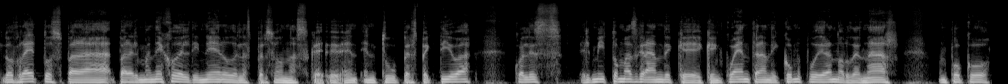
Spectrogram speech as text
los retos para, para el manejo del dinero de las personas. En, tu perspectiva, ¿cuál es el mito más grande que encuentran y cómo pudieran ordenar un poco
